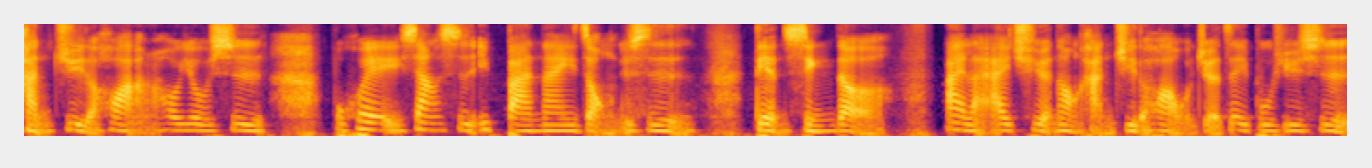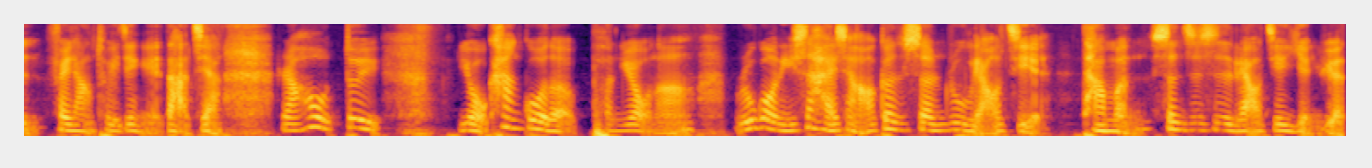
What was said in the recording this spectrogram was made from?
韩剧的话，然后又是不会像是一般那一种，就是典型的爱来爱去的那种韩剧的话，我觉得这一部剧是非常推荐给大家。然后对有看过的朋友呢，如果你是还想要更深入了解他们，甚至是了解演员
